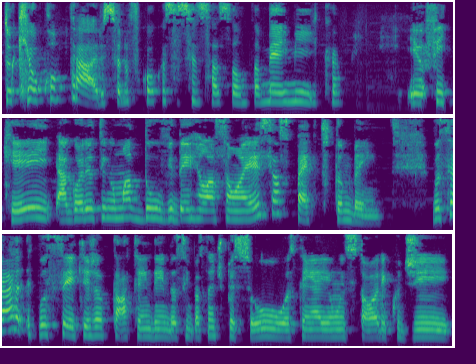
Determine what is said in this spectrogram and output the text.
do que o contrário. Você não ficou com essa sensação também, Mica? Eu fiquei. Agora eu tenho uma dúvida em relação a esse aspecto também. Você, você que já está atendendo assim bastante pessoas, tem aí um histórico de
